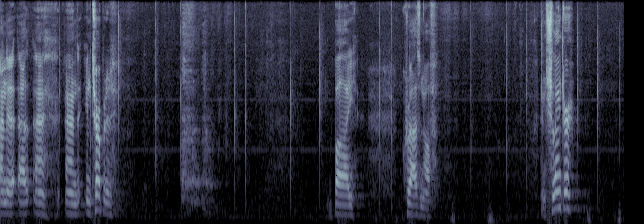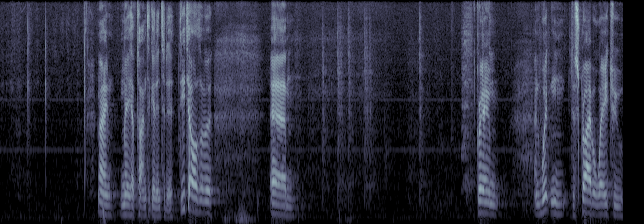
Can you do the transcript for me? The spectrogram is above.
and, uh, uh, uh, and interpreted by Krasnov and Schlenker. I may have time to get into the details of it. Um, Graham and Witten describe a way to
